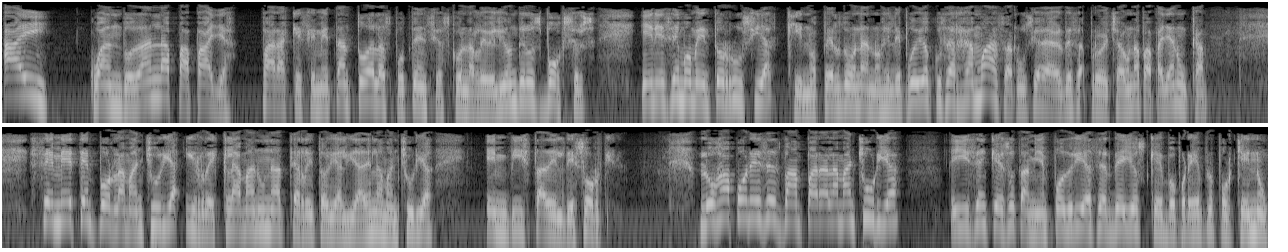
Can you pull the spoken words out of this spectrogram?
Ahí, cuando dan la papaya para que se metan todas las potencias con la rebelión de los boxers, en ese momento Rusia, que no perdona, no se le puede acusar jamás a Rusia de haber desaprovechado una papaya nunca, se meten por la Manchuria y reclaman una territorialidad en la Manchuria en vista del desorden. Los japoneses van para la Manchuria y dicen que eso también podría ser de ellos, que por ejemplo, ¿por qué no?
